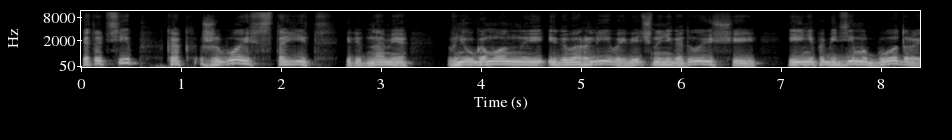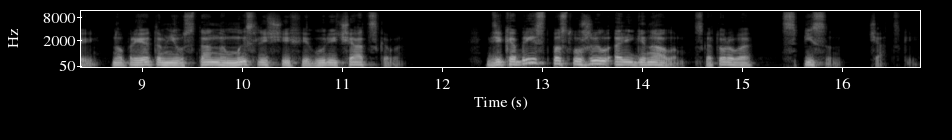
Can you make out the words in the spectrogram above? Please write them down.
Этот тип, как живой, стоит перед нами в неугомонной и говорливой, вечно негодующей и непобедимо бодрой, но при этом неустанно мыслящей фигуре Чацкого. Декабрист послужил оригиналом, с которого списан Чацкий.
